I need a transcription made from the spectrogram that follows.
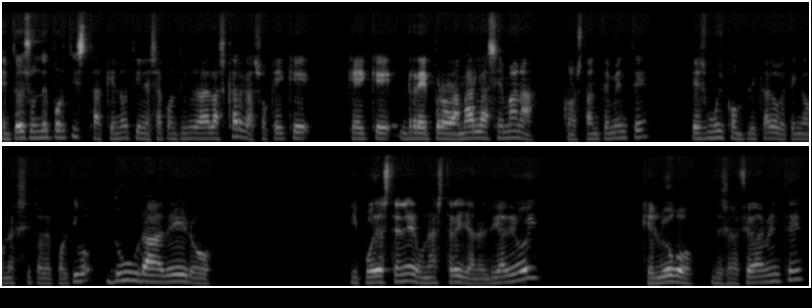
Entonces, un deportista que no tiene esa continuidad de las cargas o que hay que, que, hay que reprogramar la semana constantemente, es muy complicado que tenga un éxito deportivo duradero. Y puedes tener una estrella en el día de hoy que luego, desgraciadamente,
